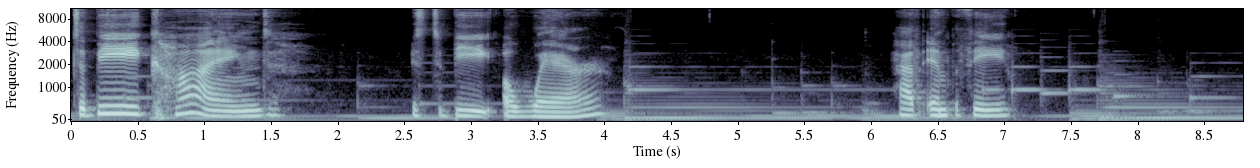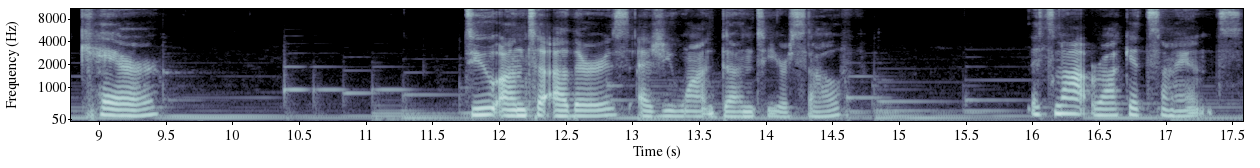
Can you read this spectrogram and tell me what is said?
To be kind is to be aware, have empathy, care, do unto others as you want done to yourself. It's not rocket science.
